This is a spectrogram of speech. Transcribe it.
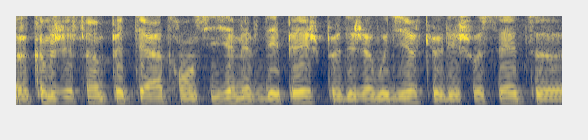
euh, comme j'ai fait un peu de théâtre en 6e FDP, je peux déjà vous dire que les chaussettes euh,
